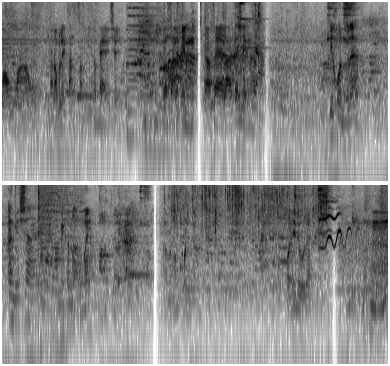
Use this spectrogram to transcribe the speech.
ว้าวว้าวแต่เราไม่ได้สั่งทำกินกาแฟเฉยเราสั่งเป็นกาแฟลาเต้เย็นนะครับที่คนไว้เนี่ยเอ้ยไม่ใช่มันเป็นขนมไว้เราต้องคนกันคนให้ดูด้วยหืม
